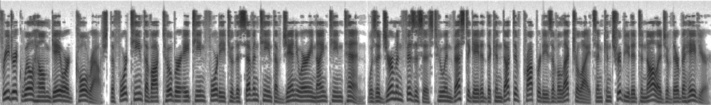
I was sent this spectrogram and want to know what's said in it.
Friedrich Wilhelm Georg Kohlrausch, the 14th of October 1840 to the 17th of January 1910, was a German physicist who investigated the conductive properties of electrolytes and contributed to knowledge of their behavior.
